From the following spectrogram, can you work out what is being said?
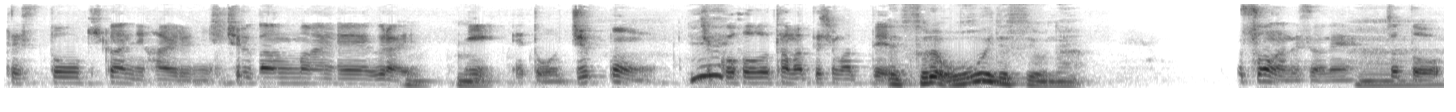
テスト期間に入る2週間前ぐらいに、えっと、10本10個ほど溜まってしまって。えそれ多いですよね。そうなんですよね。ちょっと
